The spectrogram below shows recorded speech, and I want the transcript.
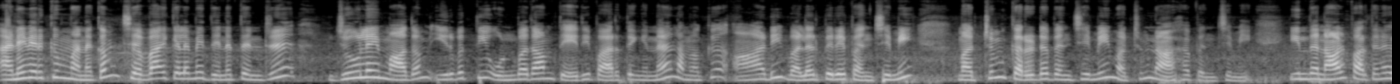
அனைவருக்கும் வணக்கம். செவ்வாய்க்கிழமை தினத்தன்று ஜூலை மாதம் இருபத்தி ஒன்பதாம் தேதி பார்த்திங்கன்னா நமக்கு ஆடி வளர்பிறை பஞ்சமி மற்றும் கருட பஞ்சமி மற்றும் நாக பஞ்சமி. இந்த நாள் பார்த்தீங்கன்னா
